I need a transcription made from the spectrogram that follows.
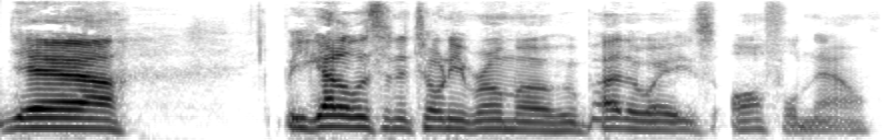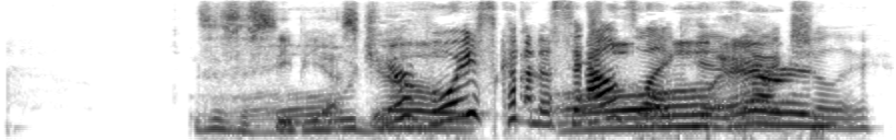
Yeah, but you got to listen to Tony Romo, who, by the way, is awful now. This is a CBS. Oh, Your voice kind of sounds oh, like his, Erin. actually.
